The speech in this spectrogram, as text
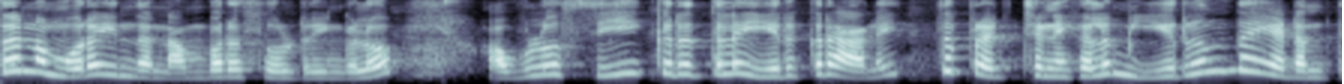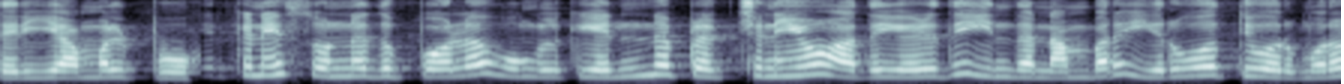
எத்தனை முறை இந்த நம்பரை சொல்கிறீங்களோ அவ்வளோ சீக்கிரத்தில் இருக்கிற அனைத்து பிரச்சனைகளும் இருந்த இடம் தெரியாமல் போகும் ஏற்கனவே சொன்னது போல் உங்களுக்கு என்ன பிரச்சனையோ அதை எழுதி இந்த நம்பரை இருபத்தி ஒரு முறை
